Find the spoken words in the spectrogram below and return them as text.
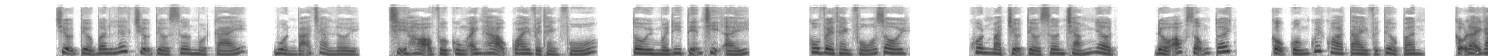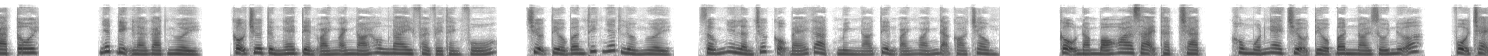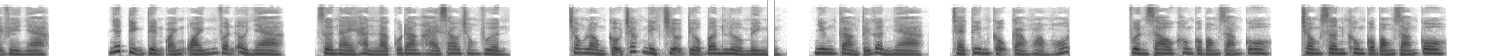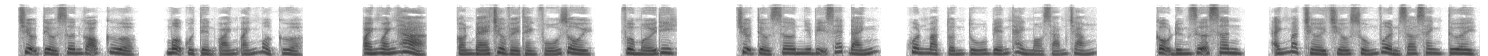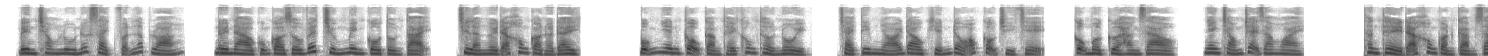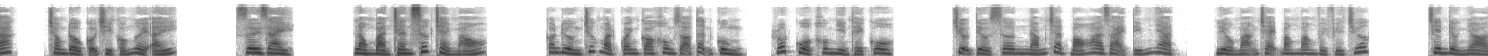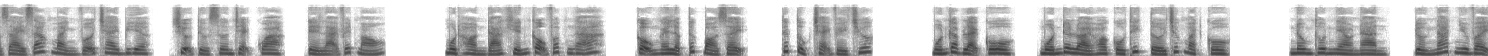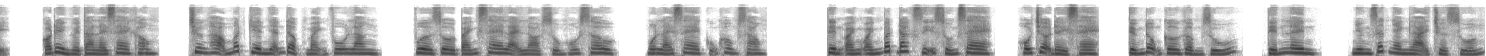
Triệu tiểu bân liếc triệu tiểu sơn một cái, buồn bã trả lời, chị họ vừa cùng anh hạo quay về thành phố, tôi mới đi tiễn chị ấy. Cô về thành phố rồi. Khuôn mặt triệu tiểu sơn trắng nhợt, đầu óc rỗng tuếch, cậu cuống quýt khoa tay với tiểu bân, cậu lại gạt tôi. Nhất định là gạt người cậu chưa từng nghe tiền oánh oánh nói hôm nay phải về thành phố. Triệu tiểu bân thích nhất lừa người, giống như lần trước cậu bé gạt mình nói tiền oánh oánh đã có chồng. Cậu nắm bó hoa dại thật chặt, không muốn nghe triệu tiểu bân nói dối nữa, vội chạy về nhà. Nhất định tiền oánh oánh vẫn ở nhà, giờ này hẳn là cô đang hái rau trong vườn. Trong lòng cậu chắc nịch triệu tiểu bân lừa mình, nhưng càng tới gần nhà, trái tim cậu càng hoảng hốt. Vườn rau không có bóng dáng cô, trong sân không có bóng dáng cô. Triệu tiểu sơn gõ cửa mợ của tiền oánh oánh mở cửa. Oánh oánh hả? Con bé trở về thành phố rồi, vừa mới đi. Triệu tiểu sơn như bị sét đánh, khuôn mặt tuấn tú biến thành màu xám trắng. Cậu đứng giữa sân, ánh mặt trời chiếu xuống vườn rau xanh tươi, bên trong lu nước sạch vẫn lấp loáng, nơi nào cũng có dấu vết chứng minh cô tồn tại, chỉ là người đã không còn ở đây. Bỗng nhiên cậu cảm thấy không thở nổi, trái tim nhói đau khiến đầu óc cậu trì trệ. Cậu mở cửa hàng rào, nhanh chóng chạy ra ngoài. Thân thể đã không còn cảm giác, trong đầu cậu chỉ có người ấy rơi dày. Lòng bàn chân sức chảy máu. Con đường trước mặt quanh co không rõ tận cùng, rốt cuộc không nhìn thấy cô. Triệu tiểu sơn nắm chặt bó hoa dại tím nhạt, liều mạng chạy băng băng về phía trước. Trên đường nhỏ dài rác mảnh vỡ chai bia, triệu tiểu sơn chạy qua, để lại vết máu. Một hòn đá khiến cậu vấp ngã, cậu ngay lập tức bỏ dậy, tiếp tục chạy về trước. Muốn gặp lại cô, muốn đưa loài hoa cô thích tới trước mặt cô. Nông thôn nghèo nàn, đường nát như vậy, có để người ta lái xe không? Trương hạo mất kiên nhẫn đập mạnh vô lăng, vừa rồi bánh xe lại lọt xuống hố sâu, muốn lái xe cũng không xong. Tiền oánh oánh bất đắc dĩ xuống xe, hỗ trợ đẩy xe, tiếng động cơ gầm rú, tiến lên, nhưng rất nhanh lại trượt xuống.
